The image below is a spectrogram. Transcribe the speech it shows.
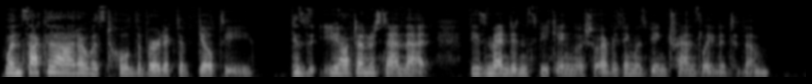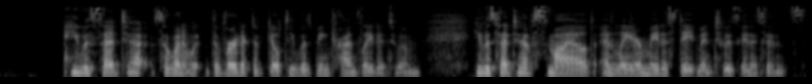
When Sakurada was told the verdict of guilty, because you have to understand that these men didn't speak English, so everything was being translated to them. He was said to, so when the verdict of guilty was being translated to him, he was said to have smiled and later made a statement to his innocence,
